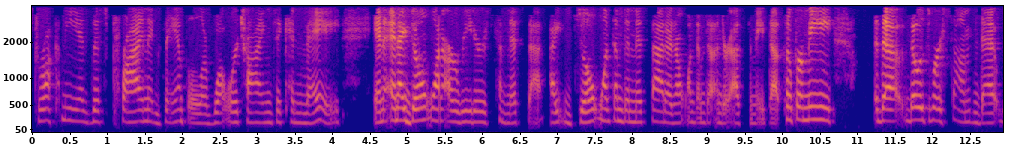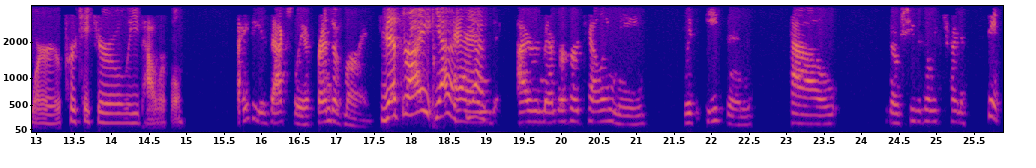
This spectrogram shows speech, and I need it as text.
struck me as this prime example of what we're trying to convey. And, and I don't want our readers to miss that. I don't want them to miss that. I don't want them to underestimate that. So for me, that those were some that were particularly powerful. Heidi is actually a friend of mine. That's right. Yes. And yes. I remember her telling me with Ethan how, you know, she was always trying to fix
